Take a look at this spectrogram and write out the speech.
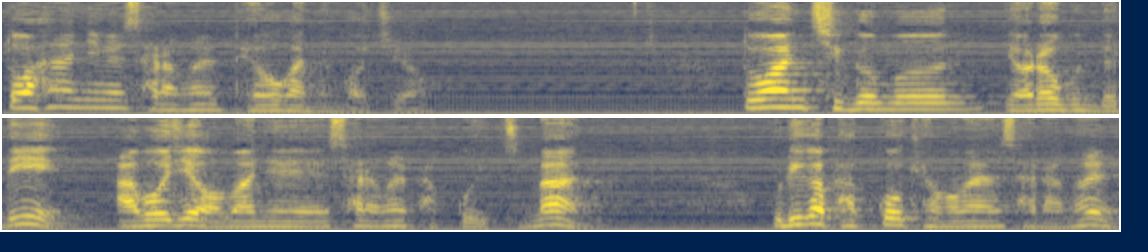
또 하나님의 사랑을 배워가는 거죠. 또한 지금은 여러분들이 아버지 어머니의 사랑을 받고 있지만 우리가 받고 경험한 사랑을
